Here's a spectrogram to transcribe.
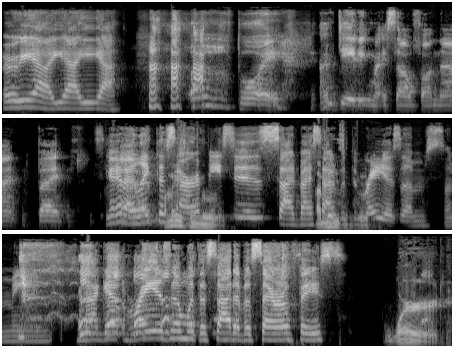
Oh yeah, yeah, yeah. oh boy, I'm dating myself on that, but Good. I like the um, Amazing Sarah faces side by side with the movie. Rayisms. I mean, can I get Rayism with the side of a Sarah face? word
